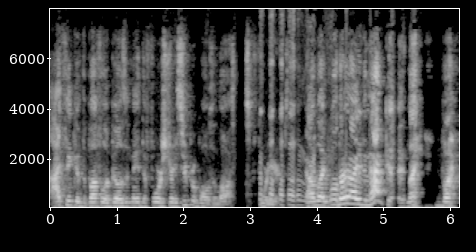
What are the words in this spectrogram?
I think of the Buffalo Bills that made the four straight Super Bowls and lost four years. I'm like, well, they're not even that good. Like, but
